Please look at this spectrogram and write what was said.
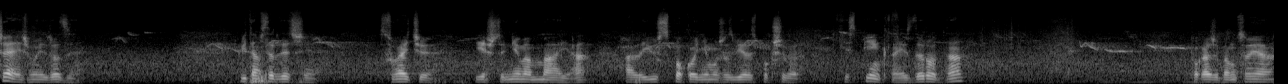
Cześć moi drodzy. Witam serdecznie. Słuchajcie, jeszcze nie mam maja, ale już spokojnie można zbierać pokrzywę. Jest piękna, jest dorodna. Pokażę Wam co ja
